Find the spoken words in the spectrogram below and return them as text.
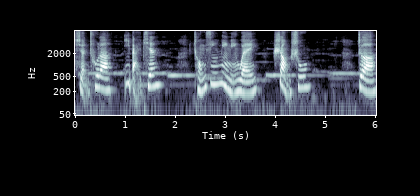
选出了一百篇，重新命名为《尚书》。这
